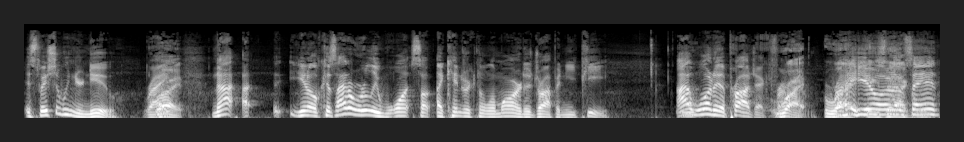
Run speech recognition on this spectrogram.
especially when you're new, right? Right. Not uh, you know because I don't really want some, a Kendrick Lamar to drop an EP. I wanted a project, Right, him, right, You know what I'm saying?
